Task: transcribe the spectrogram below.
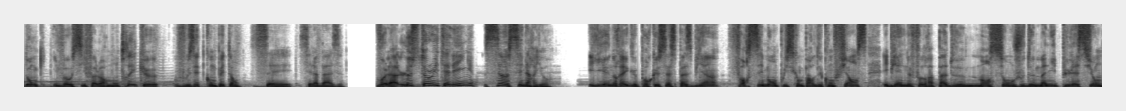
Donc, il va aussi falloir montrer que vous êtes compétent. C'est la base. Voilà, le storytelling, c'est un scénario. Il y a une règle pour que ça se passe bien. Forcément, puisqu'on parle de confiance, eh bien, il ne faudra pas de mensonges ou de manipulation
